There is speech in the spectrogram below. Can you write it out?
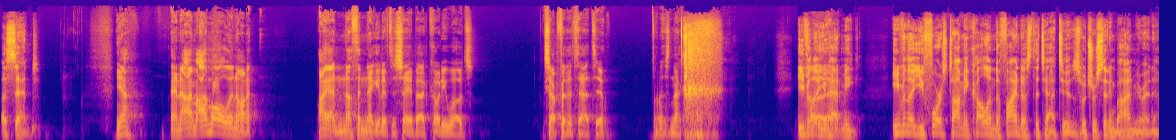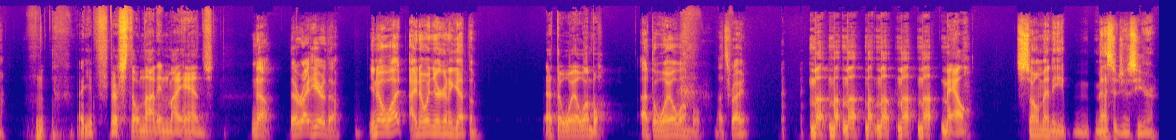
ascent. Yeah, and I'm I'm all in on it. I had nothing negative to say about Cody Rhodes, except for the tattoo on his neck. Even Oh, though you had me, even though you forced Tommy Cullen to find us the tattoos, which are sitting behind me right now. They're still not in my hands No, they're right here though. You know what? I know when you're going to get them at the Whale Rumble. At the Royal Rumble. That's right. M- m- m- m- m- m- m- mail. So many messages here.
